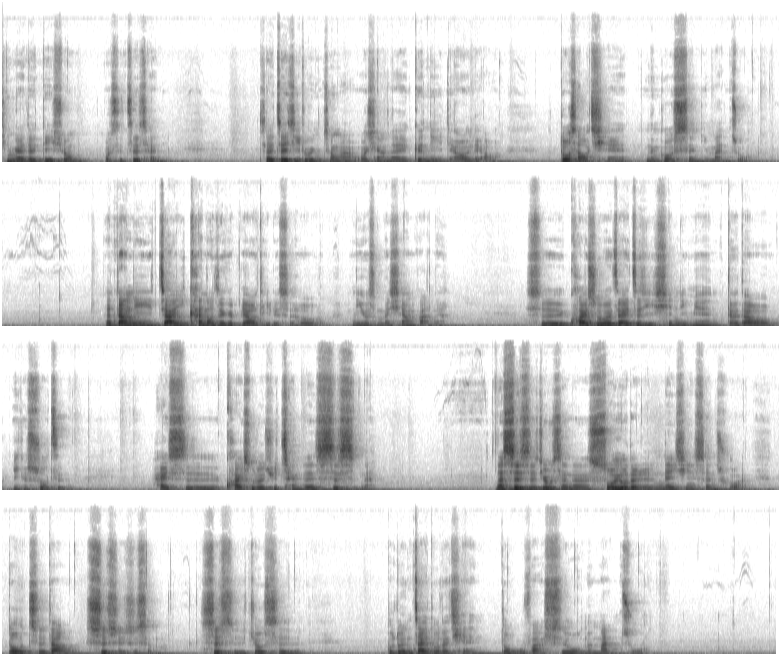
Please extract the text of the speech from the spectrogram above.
亲爱的弟兄，我是志成，在这集录音中啊，我想来跟你聊一聊多少钱能够使你满足。那当你乍一看到这个标题的时候，你有什么想法呢？是快速的在自己心里面得到一个数字，还是快速的去承认事实呢？那事实就是呢，所有的人内心深处啊，都知道事实是什么。事实就是，不论再多的钱，都无法使我们满足。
